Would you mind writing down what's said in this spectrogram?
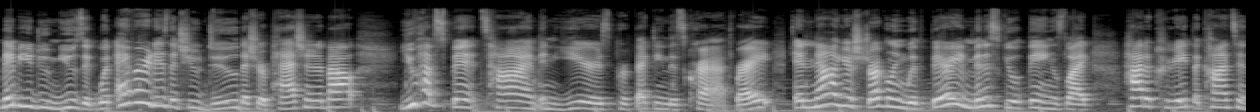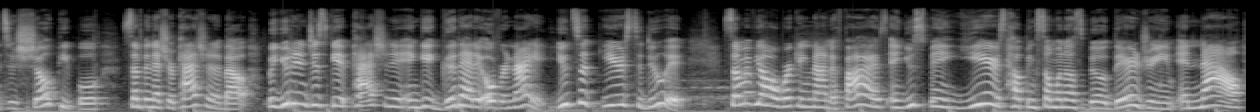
Maybe you do music. Whatever it is that you do that you're passionate about, you have spent time and years perfecting this craft, right? And now you're struggling with very minuscule things like how to create the content to show people something that you're passionate about, but you didn't just get passionate and get good at it overnight. You took years to do it. Some of y'all are working nine to fives and you spent years helping someone else build their dream and now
